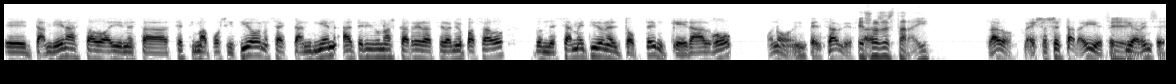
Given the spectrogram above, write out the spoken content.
eh, también ha estado ahí en esta séptima posición o sea también ha tenido unas carreras el año pasado donde se ha metido en el top ten que era algo bueno impensable o sea, Eso es estar ahí. claro eso es estar ahí efectivamente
